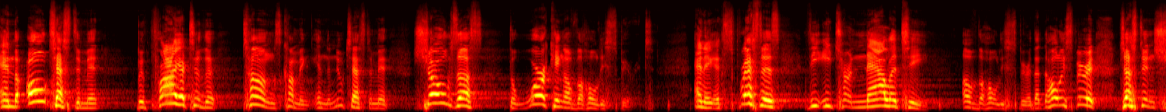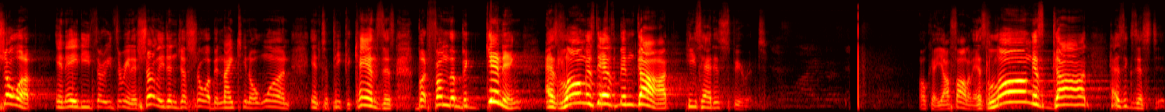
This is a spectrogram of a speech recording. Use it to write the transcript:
And the Old Testament, prior to the tongues coming in the New Testament, shows us the working of the Holy Spirit. And it expresses the eternality of the Holy Spirit. That the Holy Spirit just didn't show up in AD 33, and it certainly didn't just show up in 1901 in Topeka, Kansas, but from the beginning, as long as there's been God, He's had His Spirit. Okay, y'all follow me. As long as God has existed,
